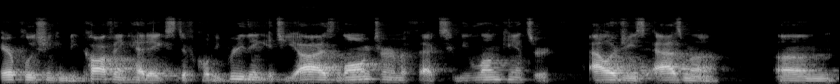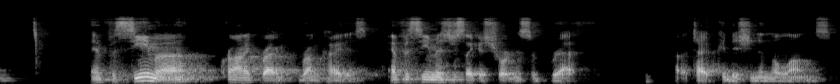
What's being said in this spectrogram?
air pollution can be coughing, headaches, difficulty breathing, itchy eyes. Long-term effects can be lung cancer, allergies, asthma, um, emphysema, chronic bronchitis. Emphysema is just like a shortness of breath uh, type condition in the lungs.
